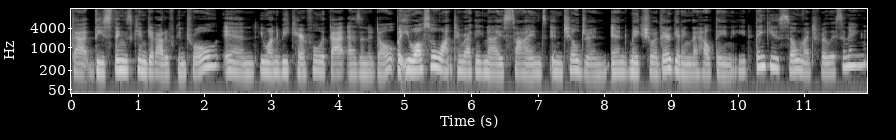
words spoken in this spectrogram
that these things can get out of control and you want to be careful with that as an adult, but you also want to recognize signs in children and make sure they're getting the help they need. Thank you so much for listening.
